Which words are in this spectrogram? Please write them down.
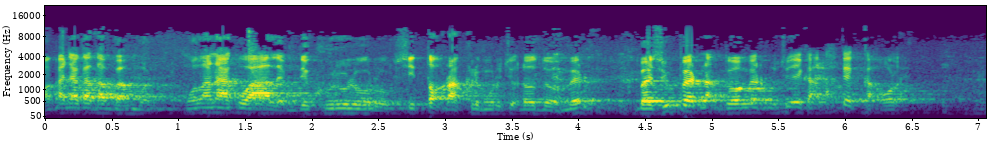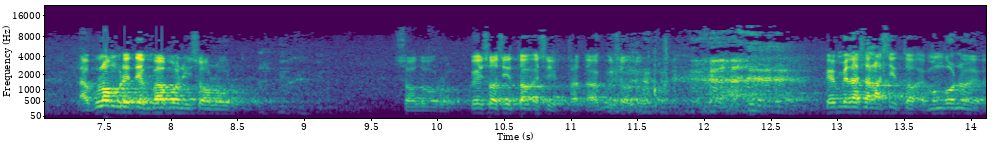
Makanya kata Mbah Mun, mulane aku alim, di guru loro, sitok ra gelem rujuk no domir, Mbah Zubair nak domir rujuke gak akeh gak oleh. Lah kula murid Mbah Mun iso loro. Soloro. Kowe iso sitok sih, bat aku iso loro. Kowe milih salah sitok, emang kono ya.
